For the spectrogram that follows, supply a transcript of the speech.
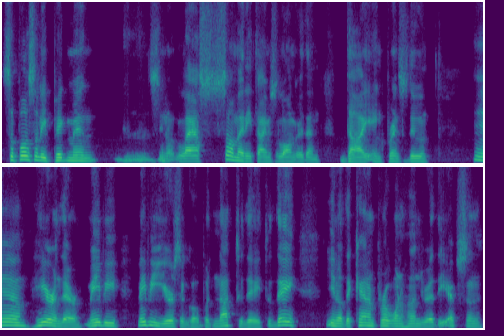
Supposedly pigment you know lasts so many times longer than dye ink prints do. Yeah here and there. Maybe maybe years ago but not today. Today you know the canon pro 100 the epson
